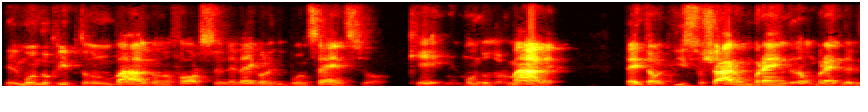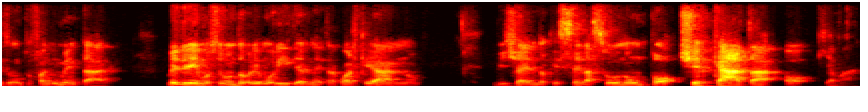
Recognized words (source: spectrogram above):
nel mondo cripto non valgono forse le regole di buonsenso che nel mondo normale tentano di dissociare un brand da un brand ritenuto fallimentare. Vedremo se non dovremo riderne tra qualche anno dicendo che se la sono un po' cercata o chiamata.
